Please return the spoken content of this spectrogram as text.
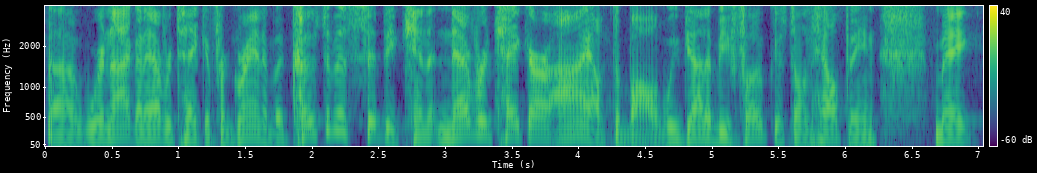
uh, we're not going to ever take it for granted. But Coastal Mississippi can never take our eye off the ball. We've got to be focused on helping make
